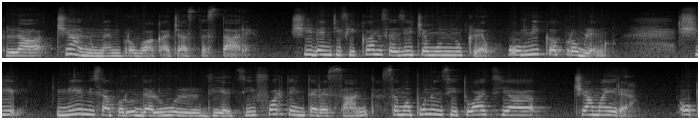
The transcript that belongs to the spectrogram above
la ce anume îmi provoacă această stare. Și identificăm, să zicem, un nucleu, o mică problemă. Și mie mi s-a părut de-a lungul vieții foarte interesant să mă pun în situația cea mai rea. Ok,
